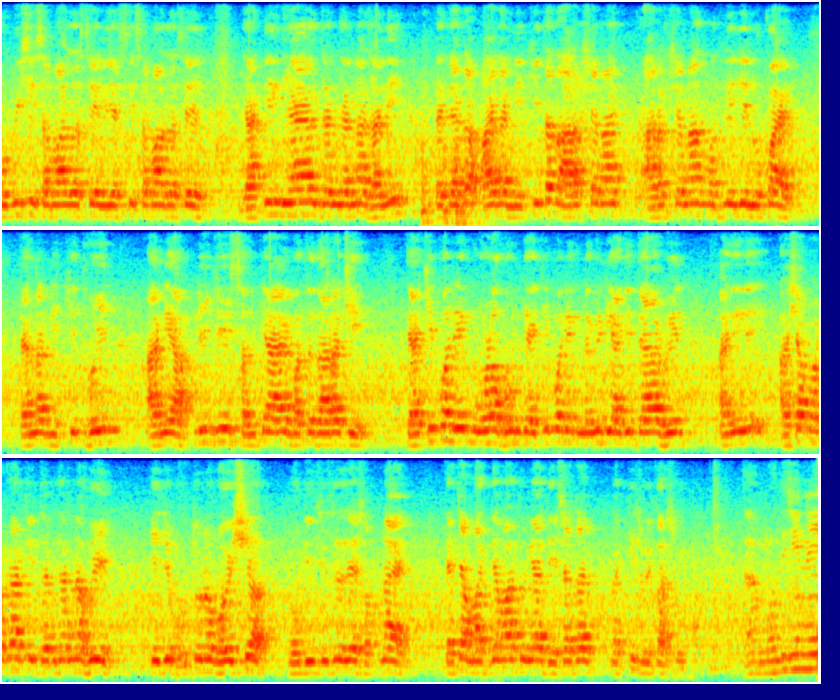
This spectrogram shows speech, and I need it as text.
ओबीसी समाज असेल एस सी समाज असेल जातीनिहाय जनगणना झाली तर त्याचा फायदा निश्चितच आरक्षणात आरक्षणामधले जे लोक आहेत त्यांना निश्चित होईल. आणि आपली जी संख्या आहे मतदाराची त्याची पण एक ओळख होऊन त्याची पण एक नवीन यादी तयार होईल. आणि अशा प्रकारची जनगणना होईल की जे भूतून भविष्य मोदीजीचं जे स्वप्न आहे त्याच्या माध्यमातून या देशाचा नक्कीच विकास होईल. मोदीजींनी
